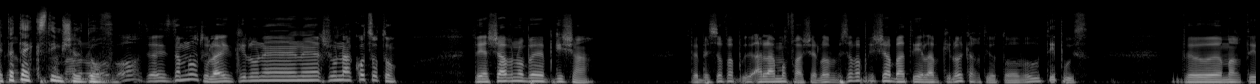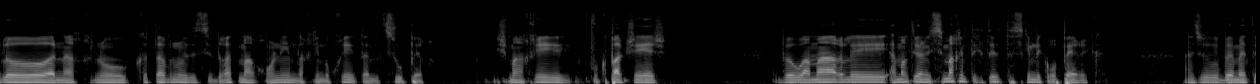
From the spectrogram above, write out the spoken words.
את הטקסטים של דוב. או, זו הזדמנות, אולי כאילו איכשהו נעקוץ אותו. וישבנו בפגישה, ובסוף, הפ... על המופע שלו, ובסוף הפגישה באתי אליו, כי לא הכרתי אותו, והוא טיפוס. ואמרתי לו, אנחנו כתבנו איזה סדרת מערכונים לחינוכית על סופר. נשמע הכי מפוקפק שיש. והוא אמר לי, אמרתי לו, אני אשמח אם תסכים לקרוא פרק. אז הוא באמת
